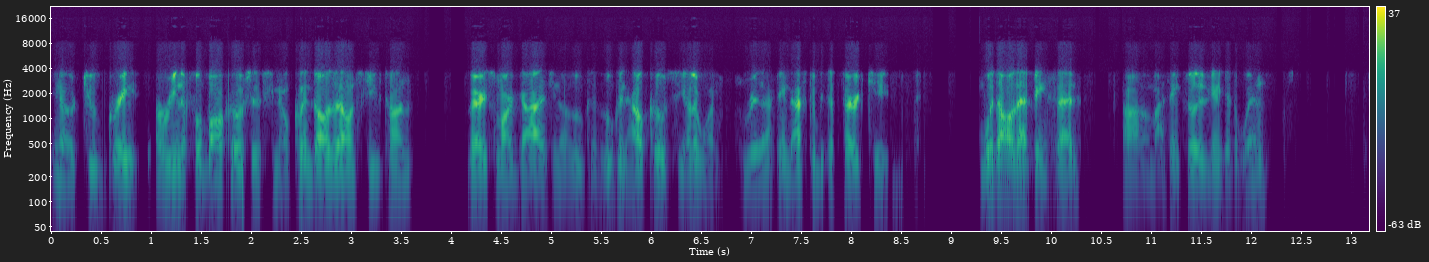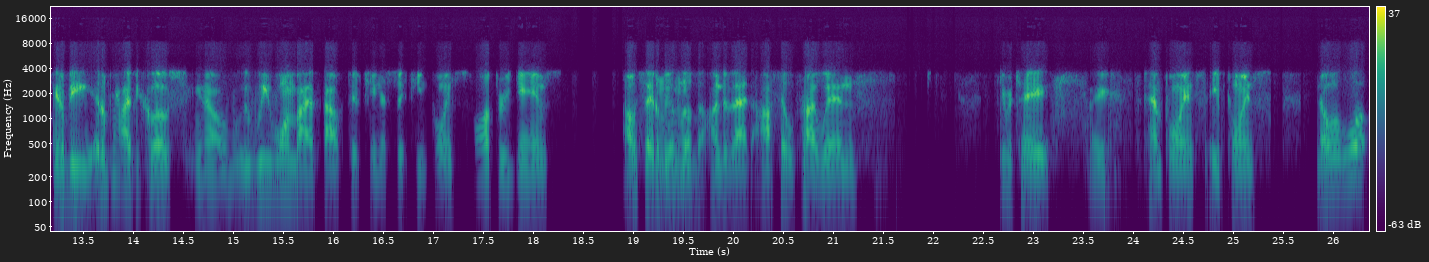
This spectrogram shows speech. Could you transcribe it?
You know, two great arena football coaches. You know, Clint Dolezel and Steve Thonn, very smart guys. You know, who can who can outcoach the other one. Really, I think that's going to be the third key. With all that being said, um, I think Philly's going to get the win. It'll be it'll probably be close. You know, we, we won by about 15 or 16 points all three games. I would say it'll be a Mhm. little bit under that. I'll say we'll probably win, give or take, like 10 points, eight points. No, we'll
